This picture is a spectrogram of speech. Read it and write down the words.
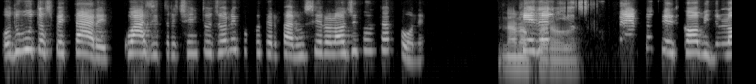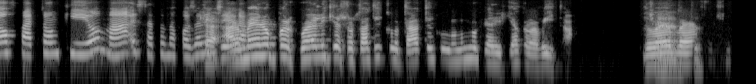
Ho dovuto aspettare quasi 300 giorni per poter fare un serologico e un tampone. Non ho Che parole. ho scoperto che il Covid l'ho fatto anch'io, ma è stata una cosa cioè, leggera. almeno per quelli che sono stati in contatto con uno che ha rischiato la vita, dovrebbe Certo. esserci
